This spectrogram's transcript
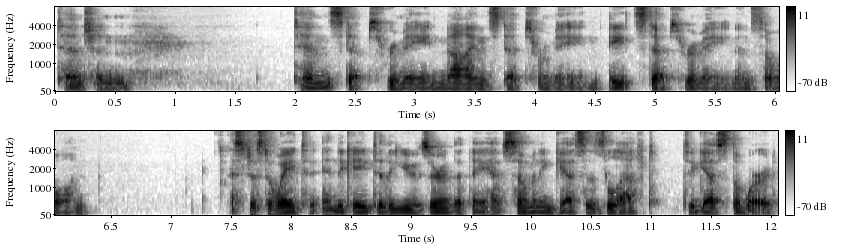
tension. 10 steps remain, 9 steps remain, 8 steps remain, and so on. It's just a way to indicate to the user that they have so many guesses left to guess the word.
